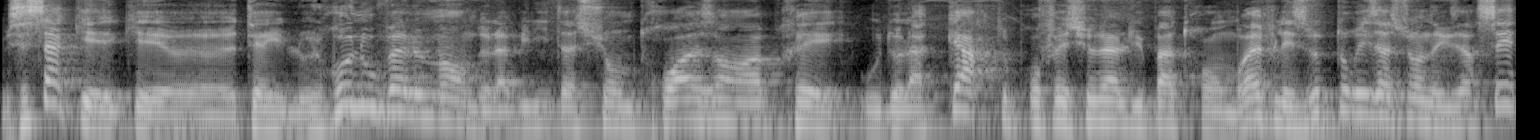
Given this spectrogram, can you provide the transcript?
Mais c'est ça qui est, qui est euh, terrible. Le renouvellement de l'habilitation trois ans après, ou de la carte professionnelle du patron, bref, les autorisations d'exercer,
